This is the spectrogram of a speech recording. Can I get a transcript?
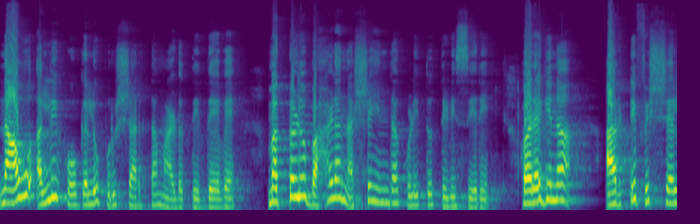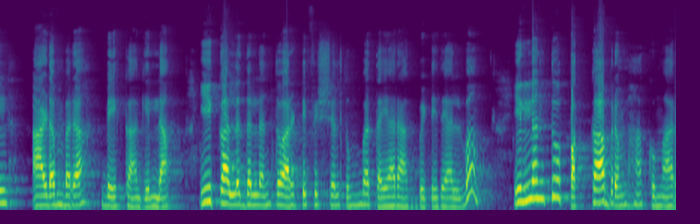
ನಾವು ಅಲ್ಲಿ ಹೋಗಲು ಪುರುಷಾರ್ಥ ಮಾಡುತ್ತಿದ್ದೇವೆ. ಮಕ್ಕಳು ಬಹಳ ನಶೆಯಿಂದ ಕುಳಿತು ತಿಳಿಸಿರಿ ಹೊರಗಿನ ಆರ್ಟಿಫಿಷಿಯಲ್ ಆಡಂಬರ ಬೇಕಾಗಿಲ್ಲ. ಈ ಕಾಲದಲ್ಲಂತೂ ಆರ್ಟಿಫಿಷಿಯಲ್ ತುಂಬ ತಯಾರಾಗ್ಬಿಟ್ಟಿದೆ ಅಲ್ವಾ? ಇಲ್ಲಂತೂ ಪಕ್ಕಾ ಬ್ರಹ್ಮ ಕುಮಾರ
